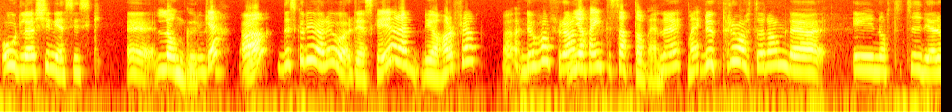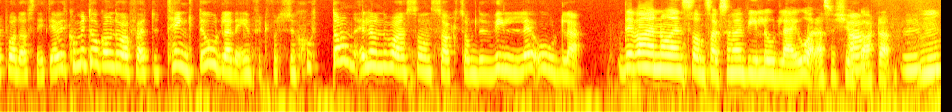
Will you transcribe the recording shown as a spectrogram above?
odla kinesisk eh, Långgurka? Ja, Ja. det ska du göra i år. Det ska jag göra. Jag har fram. Du har frön. Jag har inte satt dem än. Nej. Nej. Du pratade om det i något tidigare poddavsnitt. Jag kommer inte ihåg om det var för att du tänkte odla det inför 2017 eller om det var en sån sak som du ville odla. Det var nog en sån sak som jag vill odla i år, alltså 2018. Mm. Mm.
